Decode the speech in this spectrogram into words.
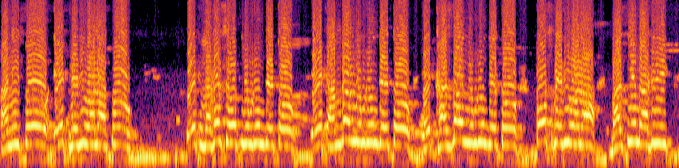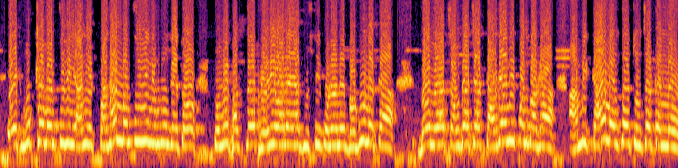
आणि तो एक फेरीवाला तो एक नगरसेवक निवडून देतो एक आमदार निवडून देतो एक खासदार निवडून देतो तोच फेरीवाला भारतीय नागरिक एक मुख्यमंत्री आणि एक प्रधानमंत्रीही निवडून देतो. तुम्ही फक्त फेरीवाला या दृष्टिकोनाने बघू नका. दोन हजार चौदाच्या कायद्याने पण बघा. आम्ही काय म्हणतोय तुमच्याकडनं?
